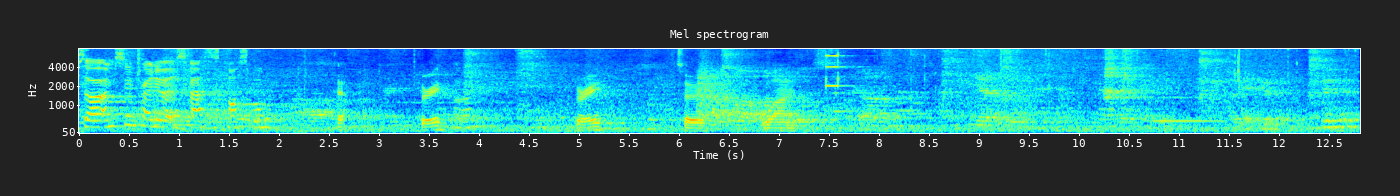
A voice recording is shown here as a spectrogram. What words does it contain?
So I'm just going to try to do it as fast as possible. Okay. Three, three, two, one.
